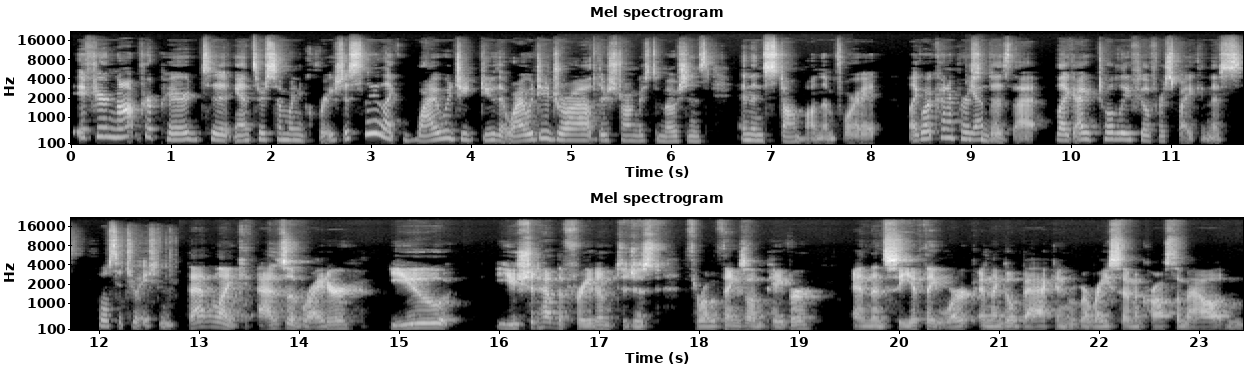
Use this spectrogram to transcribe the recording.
if you're not prepared to answer someone graciously, like, why would you do that? Why would you draw out their strongest emotions and then stomp on them for it? Like, what kind of person Yep. does that? Like, I totally feel for Spike in this whole situation. that like as a writer you you should have the freedom to just throw things on paper and then see if they work and then go back and erase them and cross them out and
